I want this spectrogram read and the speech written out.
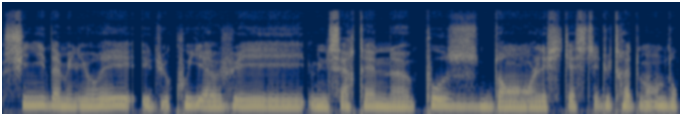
fini d'améliorer. Et du coup, il y avait une certaine pause dans l'efficacité du traitement. Donc,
